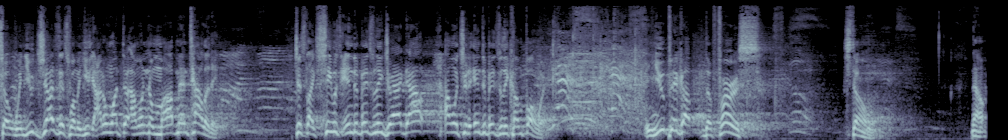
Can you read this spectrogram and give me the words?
So when you judge this woman, you, I don't want the, I want no mob mentality. Just like she was individually dragged out, I want you to individually come forward. And you pick up the first stone. Now,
